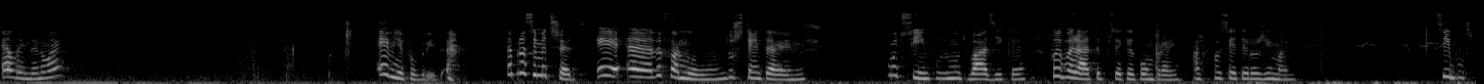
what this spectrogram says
É linda, não é? É a minha favorita. A próxima t-shirt é a da Fórmula 1 dos 70 anos muito simples, muito básica. Foi barata, por é que a comprei. Acho que foi 7 euros e meio. Simples.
